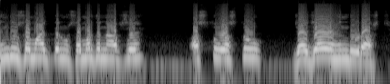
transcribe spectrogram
હિન્દુ સમાજ તેનું સમર્થન આપશે. અસ્તુ અસ્તુ, જય જય હિન્દુ રાષ્ટ્ર.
